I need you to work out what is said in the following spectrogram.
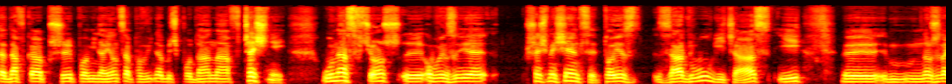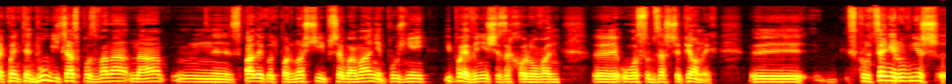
ta dawka przypominająca powinna być podana wcześniej. U nas wciąż obowiązuje 6 miesięcy to jest za długi czas i, y, no, że tak powiem, ten długi czas pozwala na mm, spadek odporności i przełamanie później i pojawienie się zachorowań y, u osób zaszczepionych. Y, skrócenie również,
